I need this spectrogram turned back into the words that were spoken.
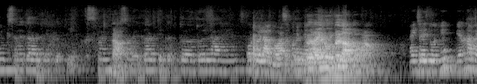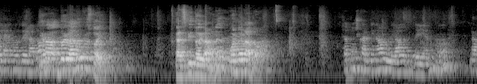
mic sau egal decât x mai mic Da. sau egal decât uh, 2 la n. Ori 2 la a doua, să punem 2 la N, ori 2 la a doua. Ai înțeles de unde? Era una 2 la N, ori 2 la a doua? Era 2 la N plus 2. Care să fie 2 la N, ori 2 la a doua. Și atunci cardinalul lui alt de n, nu? Da.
